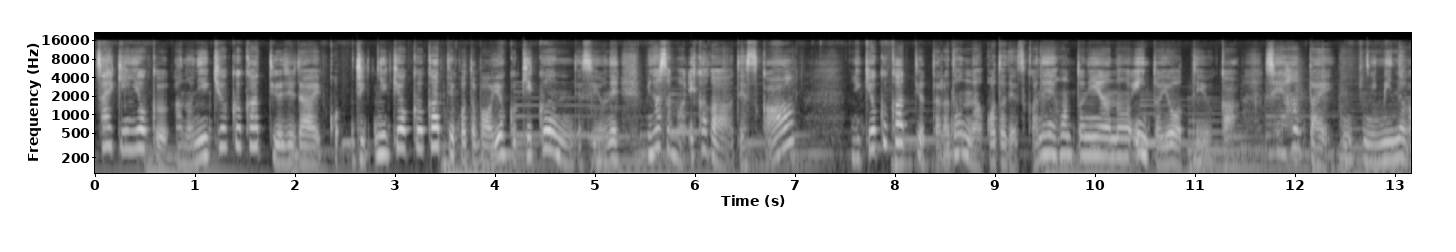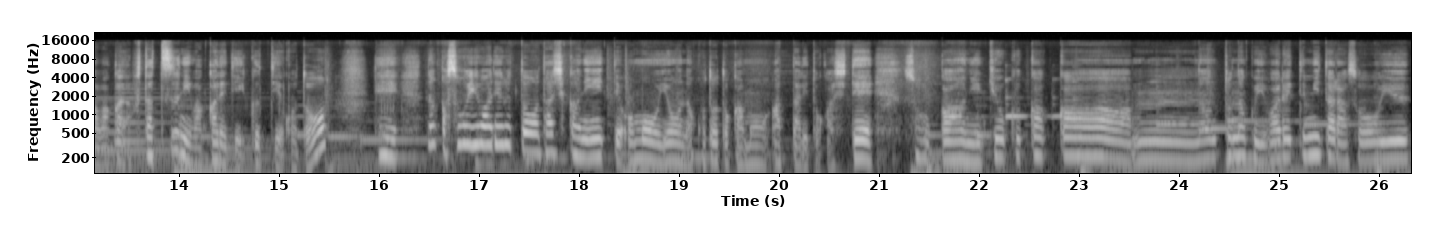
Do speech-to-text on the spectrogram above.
最近よくあの二極化っていう時代二極化っていう言葉をよく聞くんですよね。皆様いかがですか？二極化って言ったらどんなことですかね。本当にあの陰と陽っていうか正反対にみんなが分か2つに分かれていくっていうこと。でなんかそう言われると確かにって思うようなこととかもあったりとかしてそうか二極化か。うんなんとなく言われてみたらそういう、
